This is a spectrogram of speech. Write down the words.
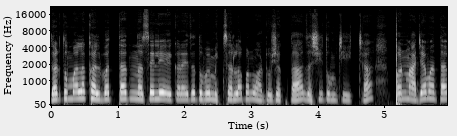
जर तुम्हाला खलबत्त्यात नसेल हे करायचं तुम्ही मिक्सरला पण वाटू शकता जशी तुमची इच्छा. पण माझ्या मता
